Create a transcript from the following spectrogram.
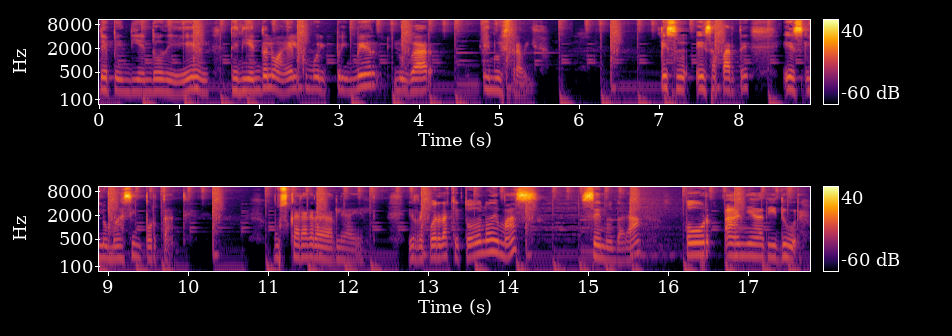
dependiendo de Él, teniéndolo a Él como el primer lugar en nuestra vida. Eso, esa parte es lo más importante, buscar agradarle a Él. Y recuerda que todo lo demás se nos dará por añadidura.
